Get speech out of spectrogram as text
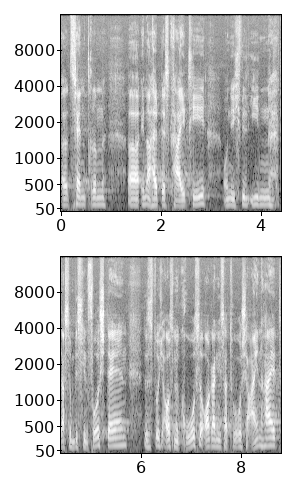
äh, Zentren äh, innerhalb des KIT und ich will Ihnen das so ein bisschen vorstellen. Das ist durchaus eine große organisatorische Einheit.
